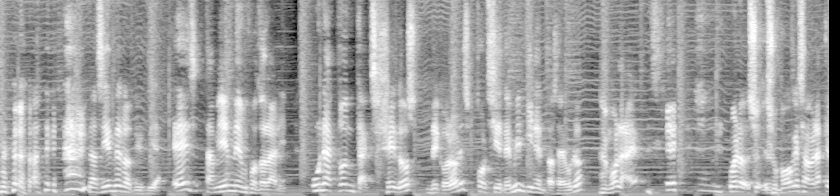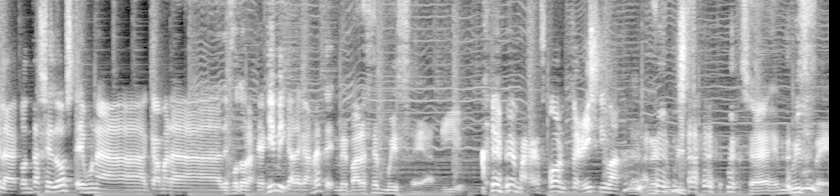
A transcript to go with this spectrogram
La siguiente noticia es también en Fotolari. Una Contax G2 de colores por 7.500 euros. Me mola, ¿eh? bueno, su- supongo que sabrás que la Contax G2 es una cámara de fotografía química de carrete. Me parece muy fea, tío. Me parece feísima. Me parece muy fea. O sea, es muy fea.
